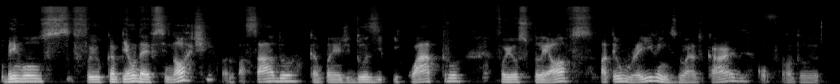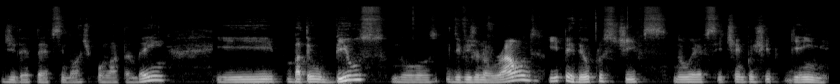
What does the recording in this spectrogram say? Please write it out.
O Bengals foi o campeão da FC Norte ano passado, campanha de 12 e 4, foi aos playoffs, bateu o Ravens no Wild Card, confronto de dentro da FC Norte por lá também e bateu o Bills no Divisional Round e perdeu para os Chiefs no UFC Championship Game.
